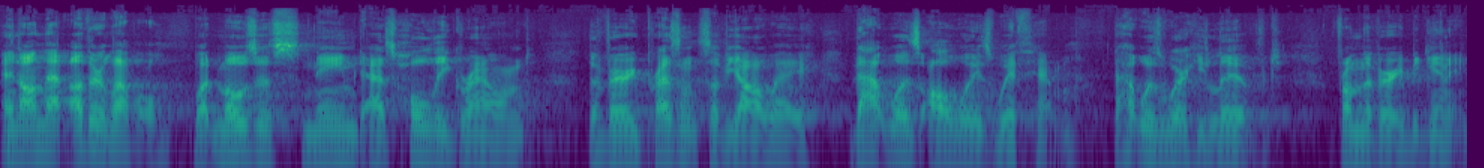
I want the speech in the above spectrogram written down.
And on that other level, what Moses named as holy ground, the very presence of Yahweh, that was always with him. That was where he lived from the very beginning.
